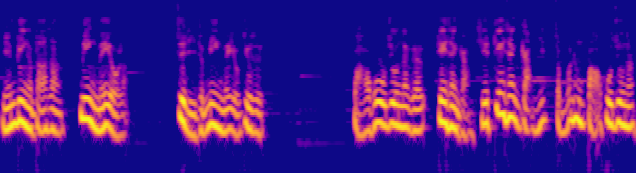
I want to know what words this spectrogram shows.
连命也搭上，命没有了，自己的命没有，就是保护住那个电线杆。其实电线杆你怎么能保护住呢？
